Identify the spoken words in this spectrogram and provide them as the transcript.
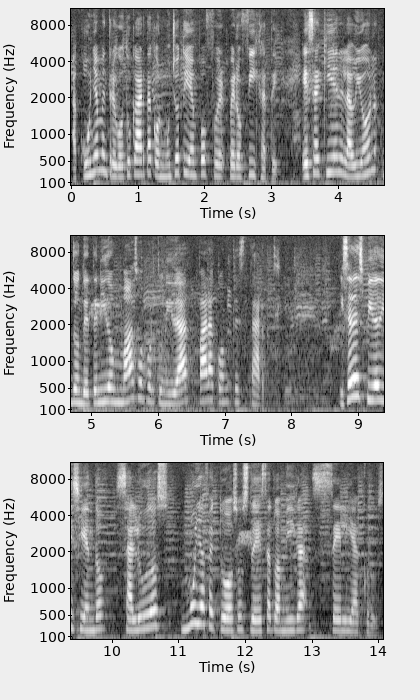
Acuña me entregó tu carta con mucho tiempo, pero fíjate, es aquí en el avión donde he tenido más oportunidad para contestarte. Y se despide diciendo saludos muy afectuosos de esta tu amiga Celia Cruz.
